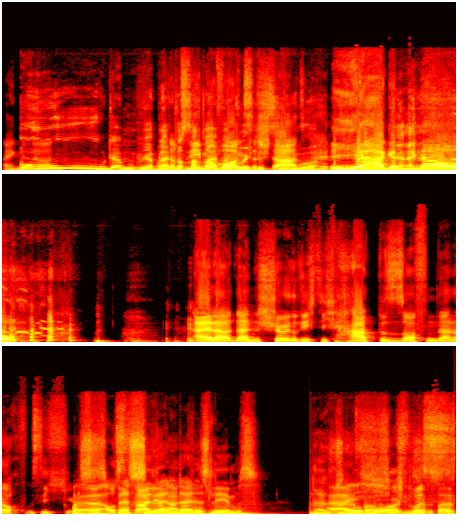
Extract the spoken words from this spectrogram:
eingeladen. Oh, da, ja, Und bleib um doch, mach 7 doch Uhr morgens durch ist Start. 7 Uhr. Ja, genau. Alter, dann schön richtig hart besoffen, dann noch sich äh, ist das beste Australien Rennen deines. Lebens? Ja, Ja, 7 Uhr ich- ich Tag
